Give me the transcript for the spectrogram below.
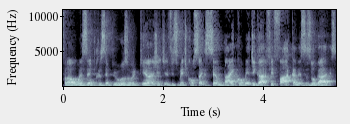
Falar, um exemplo que eu sempre uso é que a gente dificilmente consegue sentar e comer de garfo e faca nesses lugares.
